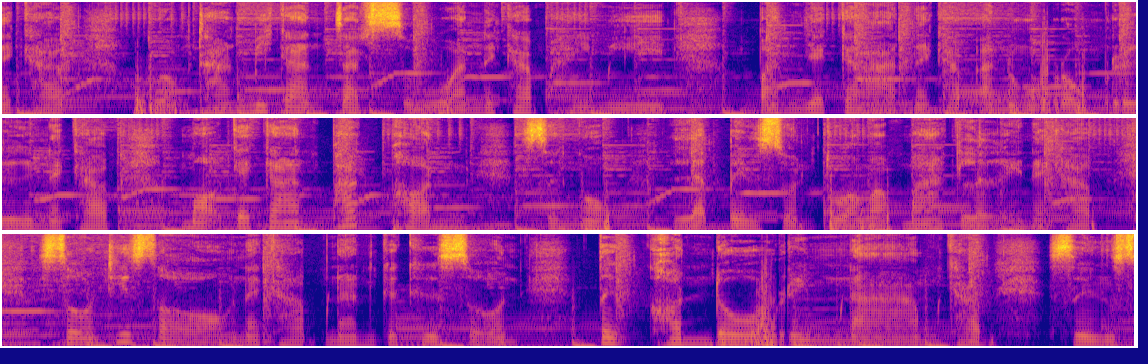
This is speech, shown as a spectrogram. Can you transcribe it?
นะครับ รวมทั้งมีการจัดสวนนะครับให้มีบรรยากาศนะครับอนุร่มรื่นนะครับ เหมาะแก่การพักผ่อนสงบ และเป็นส่วนตัวมากๆเลยนะครับ โซนที่2นะครับนั่นก็คือโซนตึกคอนโดริมน้ำครับ ซึ่งโซ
